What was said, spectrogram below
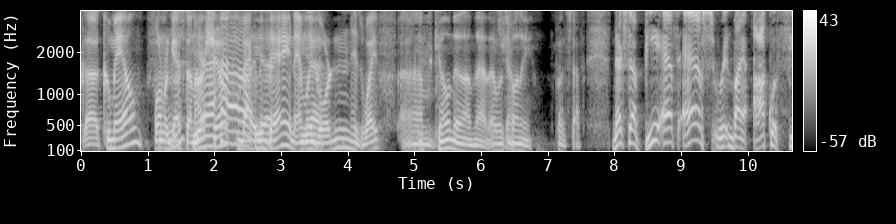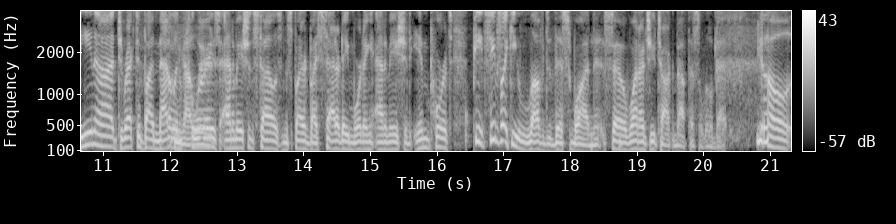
uh, Kumail, former guest on our show from back in the day, and Emily yeah. Gordon, his wife. Um, He's killing it on that. That was funny. Fun stuff. Next up, BFFs, written by Awkwafina, directed by Madeline Flores. Animation style is inspired by Saturday morning animation imports. Pete, seems like you loved this one, so why don't you talk about this a little bit? You know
